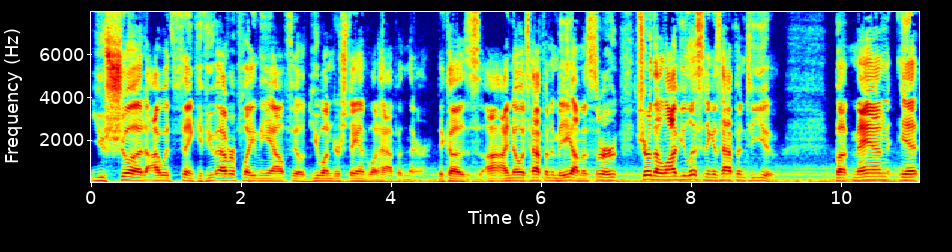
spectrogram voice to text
you should, I would think, if you've ever played in the outfield, you understand what happened there. Because I, I know it's happened to me. I'm sure, sure that a lot of you listening has happened to you. But man, it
